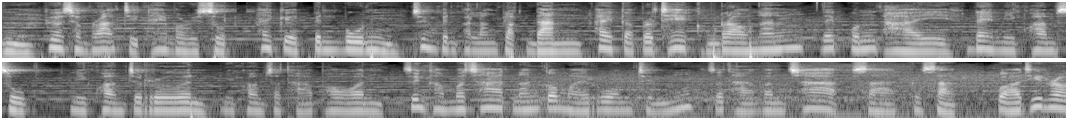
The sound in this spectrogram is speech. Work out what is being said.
น เพื่อชำระจิตให้บริสุทธิ์ ให้เกิดเป็นบุญ ซึ่งเป็นพลังผลักดันให้กับประเทศของเรานั้น ได้พ้นภัยได้มีความสุขมีความเจริญ มีความสถาพร ซึ่งคำว่าชาตินั้นก็หมายรวมถึงสถาบันชาติ ศาสตร์กษัตริย์ กว่าที่เรา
